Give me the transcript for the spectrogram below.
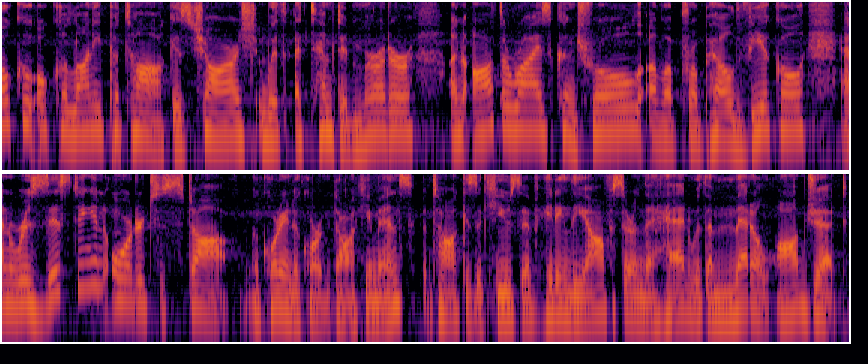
Hoku Okalani Patak is charged with attempted murder, unauthorized control of a propelled vehicle, and resisting an order to stop. According to court documents, Patak is accused of hitting the officer in the head with a metal object.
